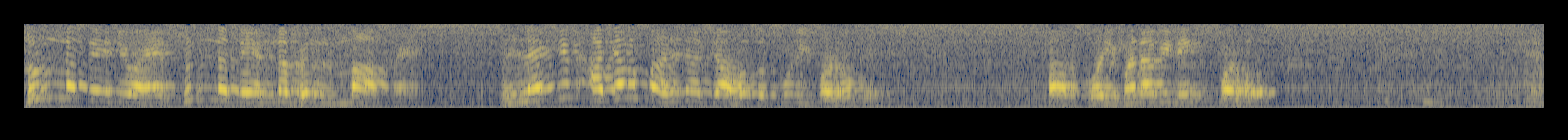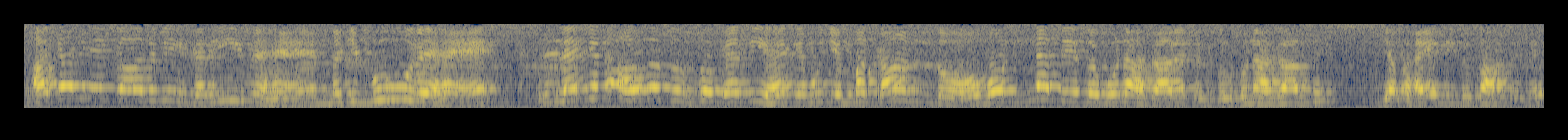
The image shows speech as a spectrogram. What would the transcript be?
سنتیں جو ہیں، سنتیں نفل معاف ہیں۔ لیکن اگر پڑھنا چاہو تو پوری پڑھو گے۔ کوئی منع بھی نہیں، پڑھو۔ اگر ایک آدمی غریب ہے، مجبور ہے، لیکن عورت اس کو کہتی ہے کہ مجھے مکان دو، وہ نہ دے تو گناہ گار ہے، بالکل گناہ گار دے جب ہے نہیں تو کہاں سے دے۔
